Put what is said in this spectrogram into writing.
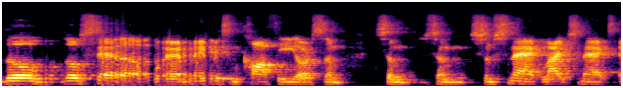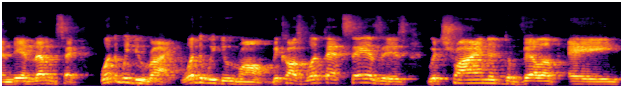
they'll they'll set up where maybe some coffee or some some some some snack light snacks and then let them say what did we do right? What did we do wrong? Because what that says is we're trying to develop a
